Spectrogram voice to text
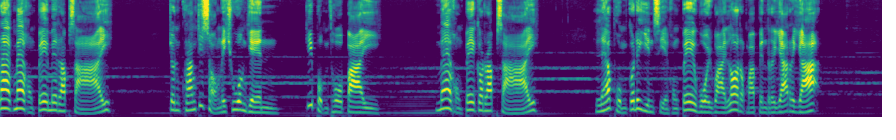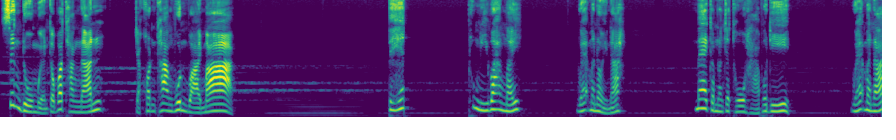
แรกแม่ของเป้ไม่รับสาย จนครั้งที่สองในช่วงเย็นที่ผมโทรไป แม่ของเป้ก็รับสาย แล้วผมก็ได้ยินเสียงของเป้โวยวายลอดออกมาเป็นระยะระยะ ซึ่งดูเหมือนกับว่าทางนั้นจะค่อนข้างวุ่นวายมาก เบสพรุ่งนี้ว่างไหม แวะมาหน่อยนะ แม่กำลังจะโทรหาพอดี แวะมานะ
